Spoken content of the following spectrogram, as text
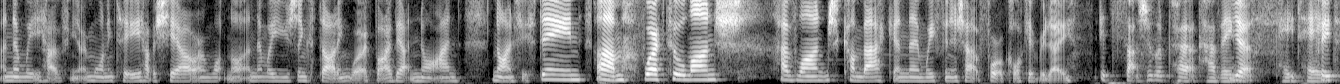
and then we have you know morning tea have a shower and whatnot and then we're usually starting work by about 9 9.15 um, work till lunch have lunch come back and then we finish at 4 o'clock every day It's such a good perk having Yes. PT, pt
